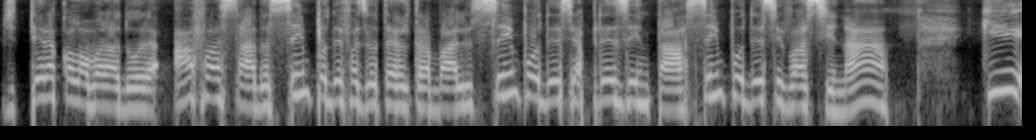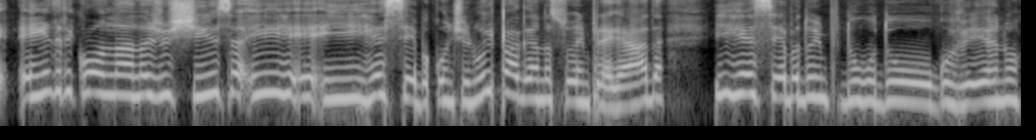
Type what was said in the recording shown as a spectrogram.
de ter a colaboradora afastada sem poder fazer o teletrabalho, sem poder se apresentar, sem poder se vacinar, que entre com, na, na justiça e, e, receba, continue pagando a sua empregada e receba do, do, do governo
